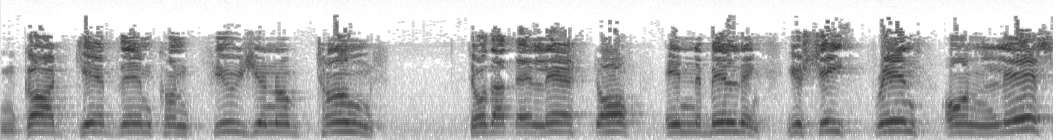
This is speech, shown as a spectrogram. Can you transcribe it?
And God gave them confusion of tongues so that they left off in the building. You see, friends, unless,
